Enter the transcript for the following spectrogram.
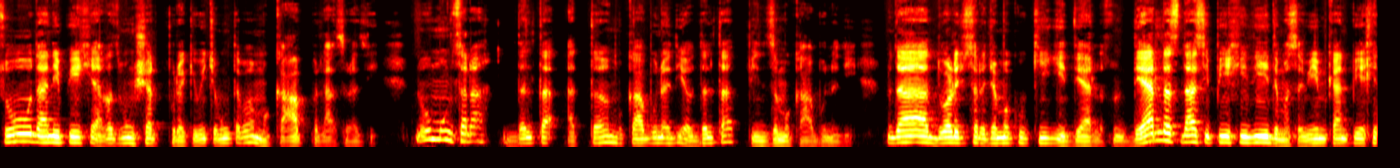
څو دانې پېښې هغه زموږ شرط پوره کوي چې موږ ته به مکعب په لاس راځي نو موږ سره دلته اته مکعبونه دي او دلته پنځه مکعبونه دي نو دا دواړه چې سره جمع کو کېږي دیارلس نو دیارلس داسې پېښې دي د مساوي امکان پېښې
